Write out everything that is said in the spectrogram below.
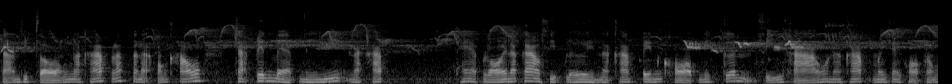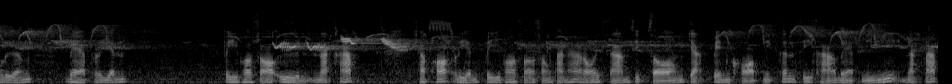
2532 นะครับ ลักษณะของเขาจะเป็นแบบนี้นะครับ แทบร้อยละ 90 เลยนะครับ เป็นขอบนิกเกิลสีขาวนะครับ ไม่ใช่ขอบทองเหลืองแบบเหรียญปีพศอื่นนะครับ เฉพาะเหรียญปีพศ 2532 จะเป็นขอบนิกเกิลสีขาวแบบนี้นะครับ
